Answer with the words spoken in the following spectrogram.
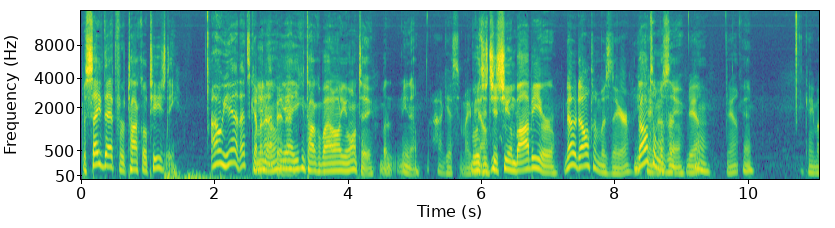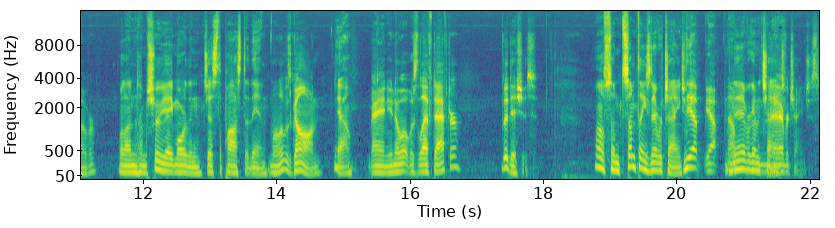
but save that for Taco Tuesday. Oh yeah, that's coming you know, up. Yeah, it? you can talk about it all you want to, but you know. I guess maybe. Was I'll- it just you and Bobby, or No, Dalton was there. He Dalton was over. there? Yeah, Oh, yeah. okay. He came over. Well, I'm, I'm sure you ate more than just the pasta then. Well, it was gone. Yeah. And you know what was left after? The dishes. Oh, some some things never change. Yep, yep. Nope. Never going to change. Never changes.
